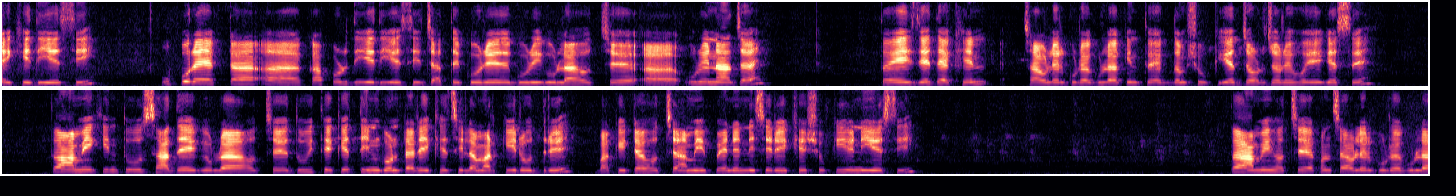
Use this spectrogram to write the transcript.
রেখে দিয়েছি। উপরে একটা কাপড় দিয়ে দিয়েছি যাতে করে গুঁড়িগুলা হচ্ছে উড়ে না যায়। তো এই যে দেখেন, চাউলের গুঁড়াগুলা কিন্তু একদম শুকিয়ে জর্জরে হয়ে গেছে। তো আমি কিন্তু ছাদে এগুলা হচ্ছে দুই থেকে তিন ঘণ্টা রেখেছিলাম আর কি রোদ্রে। বাকিটা হচ্ছে আমি প্যানের নিচে রেখে শুকিয়ে নিয়েছি। তা আমি হচ্ছে এখন চাউলের গুঁড়াগুলা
